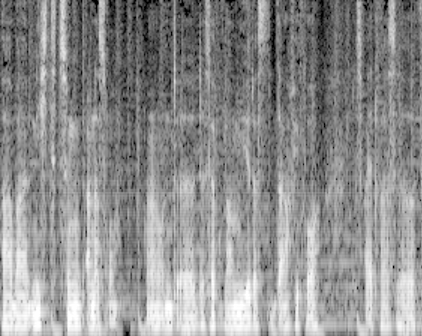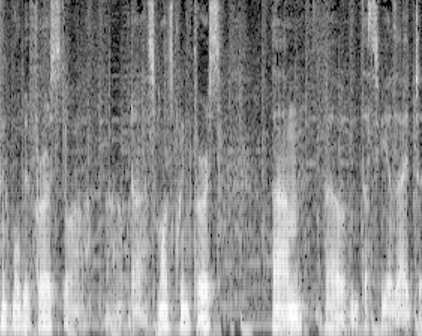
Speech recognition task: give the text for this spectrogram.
aber nicht zwingend andersrum. Ja, und äh, deshalb glauben wir, dass nach wie vor, das war etwas äh, Think Mobile First oder, äh, oder Small Screen First, ähm, äh, dass wir seit äh,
